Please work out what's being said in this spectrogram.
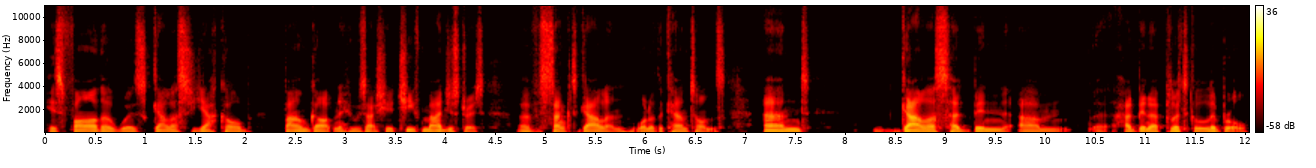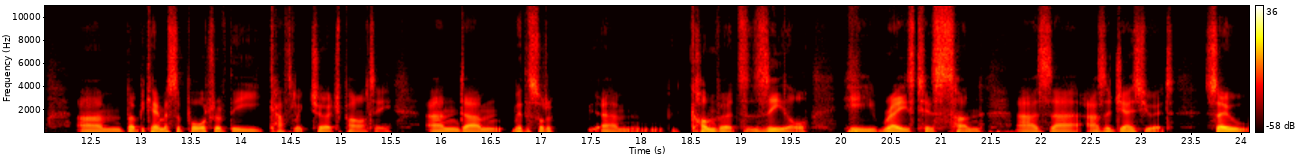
His father was Gallus Jakob Baumgartner, who was actually a chief magistrate of Sankt Gallen, one of the cantons. And Gallus had been um, uh, had been a political liberal, um, but became a supporter of the Catholic Church Party, and um, with a sort of um, convert's zeal, he raised his son as uh, as a Jesuit. So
